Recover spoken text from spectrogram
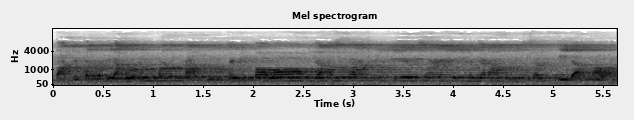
Tapi terlebih dahulu memperlengkapi. Jadi tolong jangan saudara pikir saya ini menyerah begitu saja. Tidak kawan.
